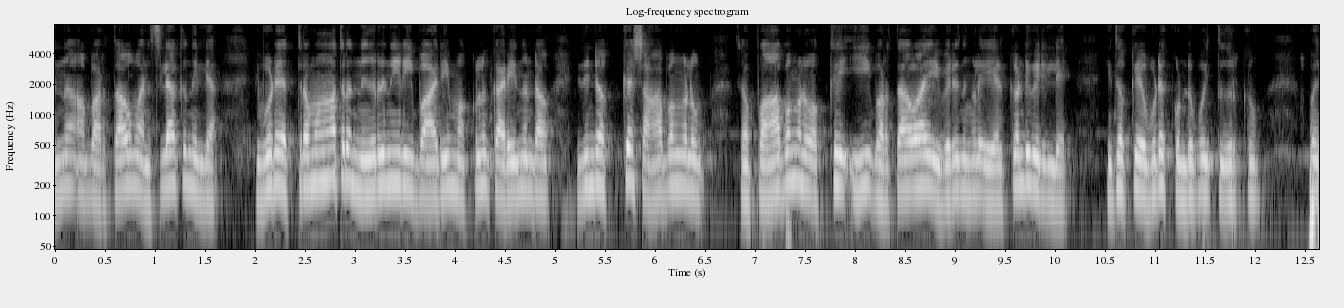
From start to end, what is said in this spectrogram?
എന്ന് ആ ഭർത്താവ് മനസ്സിലാക്കുന്നില്ല. ഇവിടെ എത്രമാത്രം നീറി നീറി ഈ ഭാര്യയും മക്കളും കരയുന്നുണ്ടാവും. ഇതിന്റെ ഒക്കെ ശാപങ്ങളും പാപങ്ങളും ഒക്കെ ഈ ഭർത്താവായ ഇവർ നിങ്ങൾ ഏൽക്കേണ്ടി വരില്ലേ? ഇതൊക്കെ എവിടെ കൊണ്ടുപോയി തീർക്കും? അപ്പോൾ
